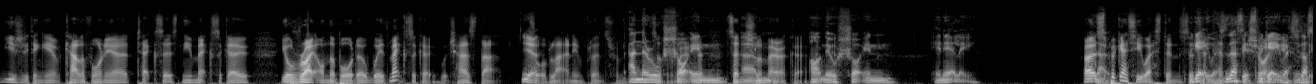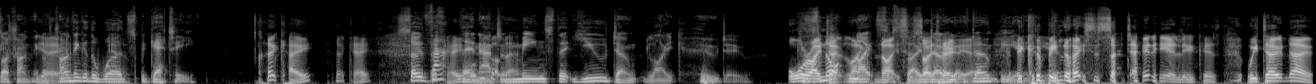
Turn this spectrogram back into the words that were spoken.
usually thinking of California, Texas, New Mexico. You're right on the border with Mexico, which has that Yeah. sort of Latin influence from and they're all shot America, in Central um, America. aren't they all shot in in Italy Uh, no. Spaghetti westerns. spaghetti tend westerns that's it spaghetti westerns that's what I was trying to think of I was Italy. trying to think of the word Yeah. spaghetti Okay, okay. So that Okay, then, Adam, means that you don't like hoodoo. Or I don't like Knights Knights of Cydonia. Don't be It could be idiot. Knights of Cydonia, Lucas. We don't know.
